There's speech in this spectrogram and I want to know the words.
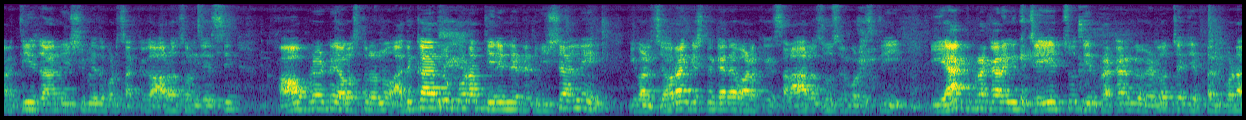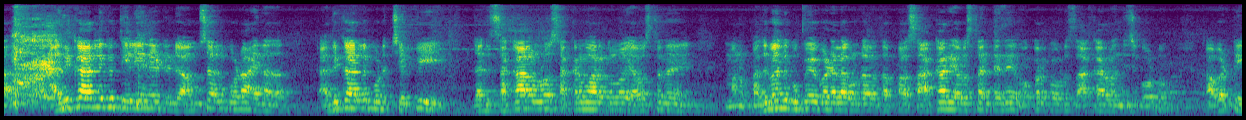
ప్రతి దాని విషయం మీద కూడా చక్కగా ఆలోచన చేసి కోఆపరేటివ్ వ్యవస్థలను అధికారులు కూడా తెలియనటువంటి విషయాల్ని ఇవాళ శివరామకృష్ణ గారే వాళ్ళకి సలహాలు సూచనలు కూడా ఇస్తే ఈ యాక్ట్ ప్రకారం ఇది చేయొచ్చు దీని ప్రకారంగా వెళ్ళొచ్చు అని చెప్పని కూడా అధికారులకు తెలియనటువంటి అంశాలు కూడా ఆయన అధికారులు కూడా చెప్పి దాన్ని సకాలంలో సక్రమార్గంలో వ్యవస్థని మనం పది మందికి ఉపయోగపడేలా ఉండాలి తప్ప సహకార వ్యవస్థ అంటేనే ఒకరికొకరు సహకారం అందించుకోవటం. కాబట్టి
